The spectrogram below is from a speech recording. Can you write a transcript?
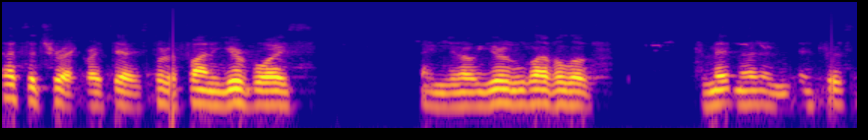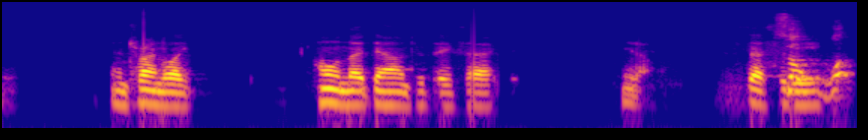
that's the trick right there. Sort of finding your voice and you know your level of commitment and interest and trying to like hone that down to the exact, you know, necessity. So what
